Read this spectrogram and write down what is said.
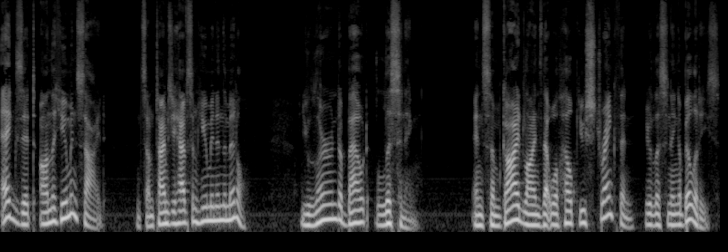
exit on the human side. And sometimes you have some human in the middle. You learned about listening and some guidelines that will help you strengthen your listening abilities.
